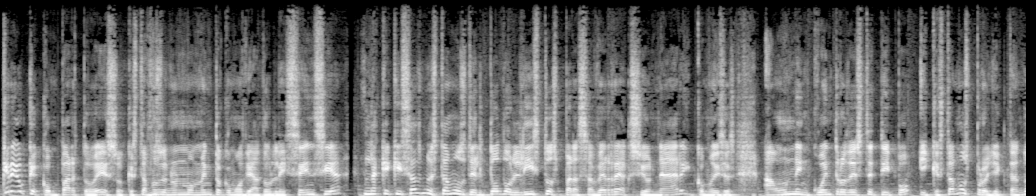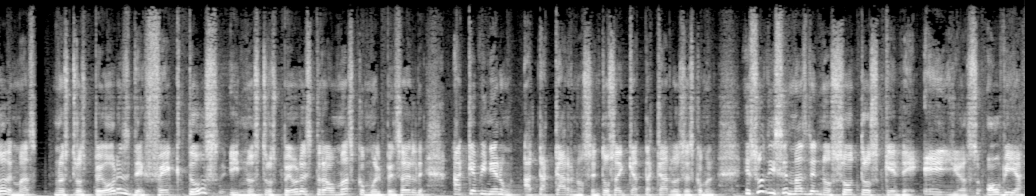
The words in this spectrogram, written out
creo que comparto eso, que estamos en un momento como de adolescencia en la que quizás no estamos del todo listos para saber reaccionar y como dices, a un encuentro de este tipo y que estamos proyectando además nuestros peores defectos y nuestros peores traumas como el pensar el de ¿a qué vinieron? Atacarnos, entonces hay que atacarlos. Es como eso dice más de nosotros que de ellos, obviamente.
